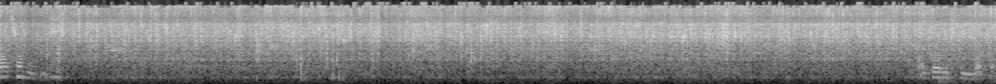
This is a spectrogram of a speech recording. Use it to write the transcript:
এখন দিয়ে দিব কাঁচামরিচ আদা রসুন বাটা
